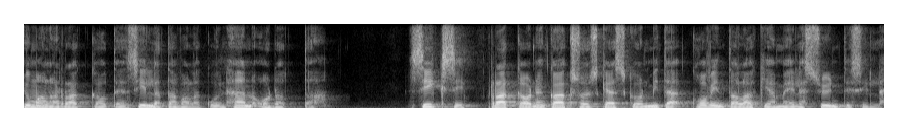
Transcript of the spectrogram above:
Jumalan rakkauteen sillä tavalla kuin hän odottaa. Siksi rakkauden kaksoiskäsky on mitä kovinta lakia meille syntisille.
